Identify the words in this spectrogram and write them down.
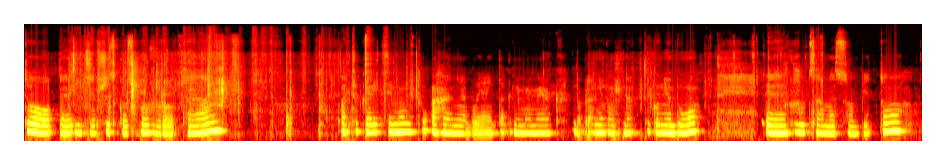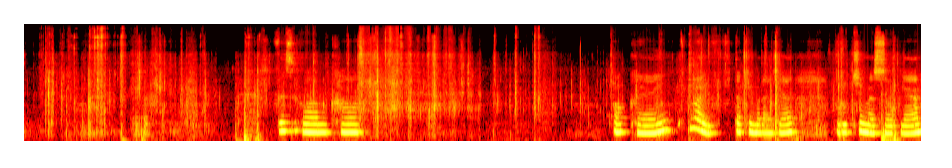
To y, idzie wszystko z powrotem. A czekajcie, mam tu... Aha, nie, bo ja i tak nie mam jak... Dobra, nieważne, tego nie było. Y, wrzucamy sobie to. Wyzwanka. Ok, no i w takim razie wrócimy sobie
